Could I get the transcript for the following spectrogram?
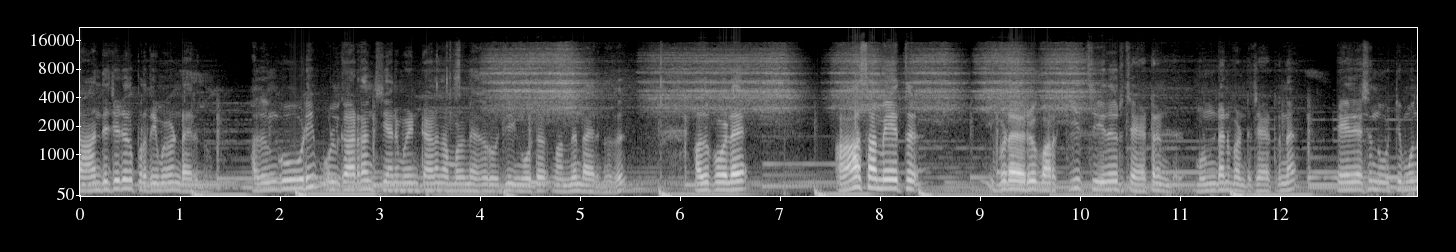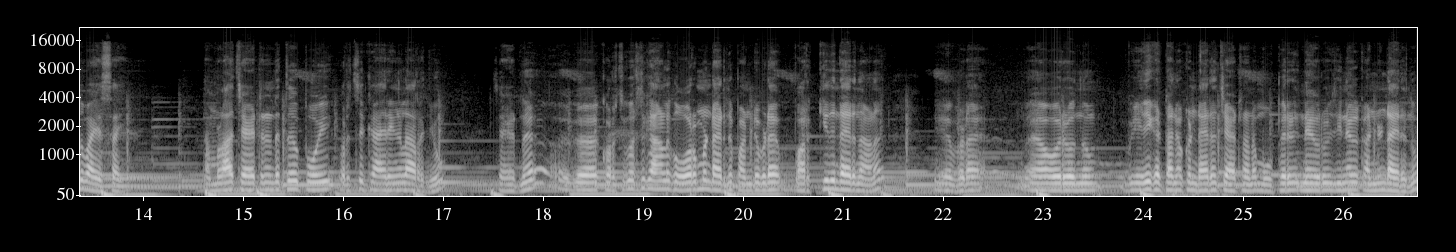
ഗാന്ധിജിയുടെ ഒരു പ്രതിമ ഉണ്ടായിരുന്നു. അതും കൂടി ഉദ്ഘാടനം ചെയ്യാൻ വേണ്ടിയിട്ടാണ് നമ്മൾ നെഹ്റുജി ഇങ്ങോട്ട് വന്നിട്ടുണ്ടായിരുന്നത്. അതുപോലെ ആ സമയത്ത് ഇവിടെ ഒരു വർക്ക് ചെയ്ത ഒരു ചേട്ടനുണ്ട് മുണ്ടൻ പണ്ട് ചേട്ടന് ഏകദേശം നൂറ്റിമൂന്ന് വയസ്സായി. നമ്മൾ ആ ചേട്ടന്റെ അടുത്ത് പോയി കുറച്ച് കാര്യങ്ങൾ അറിഞ്ഞു. ചേട്ടന് കുറച്ച് കുറച്ച് കാര്യങ്ങളൊക്കെ ഓർമ്മ ഉണ്ടായിരുന്നു. പണ്ട് ഇവിടെ വർക്ക് ചെയ്തിട്ടുണ്ടായിരുന്നതാണ്. ഇവിടെ ഓരോന്നും വേലി കെട്ടാനൊക്കെ ഉണ്ടായിരുന്ന ചേട്ടനാണ്. മൂപ്പര് നെഹ്റുജീനെ കണ്ടിട്ടുണ്ടായിരുന്നു.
